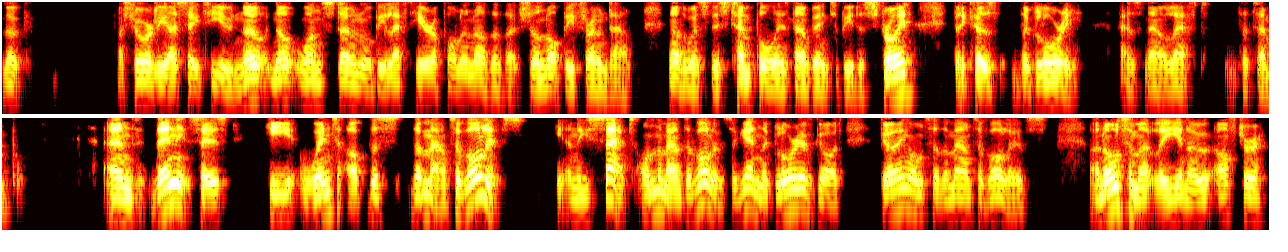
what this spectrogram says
"Look, assuredly I say to you, no, not one stone will be left here upon another that shall not be thrown down." In other words, this temple is now going to be destroyed because the glory has now left the temple. And then it says he went up the, the Mount of Olives and he sat on the Mount of Olives. Again, the glory of God going onto the Mount of Olives. And ultimately, you know, after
